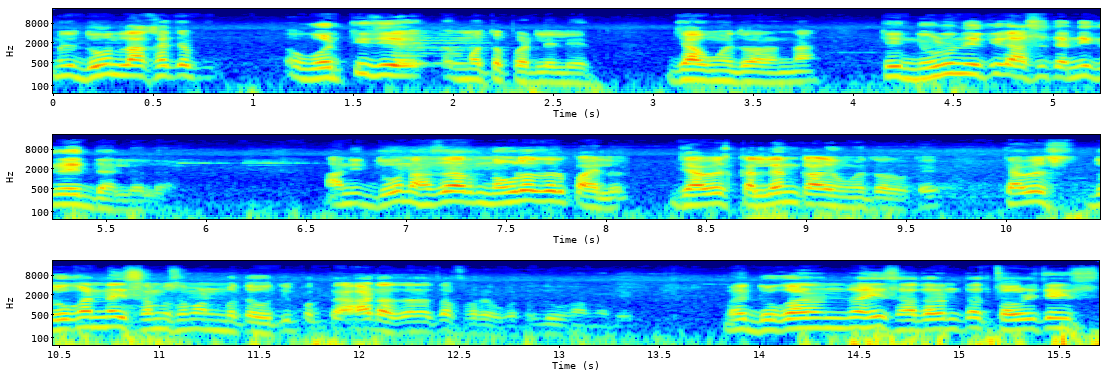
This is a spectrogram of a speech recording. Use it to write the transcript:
म्हणजे दोन लाखाच्या वरती जे मतं पडलेली आहेत ज्या उमेदवारांना ते निवडून येतील असं त्यांनी ग्रहित धरलेलं आहे. आणि दोन हजार नऊला जर पाहिलं ज्यावेळेस कल्याण काळे उमेदवार होते त्यावेळेस दोघांनाही समसमान मतं होती फक्त आठ हजाराचा फरक होता दोघांमध्ये. म्हणजे दोघांनाही साधारणतः चौवेचाळीस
